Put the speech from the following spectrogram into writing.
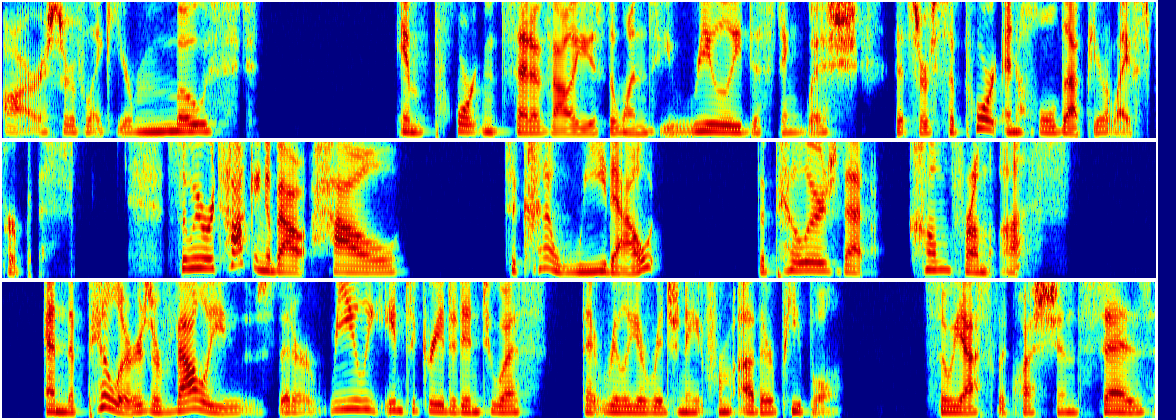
are sort of like your most important set of values, the ones you really distinguish that sort of support and hold up your life's purpose. So, we were talking about how to kind of weed out the pillars that come from us and the pillars or values that are really integrated into us that really originate from other people. So we ask the question says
